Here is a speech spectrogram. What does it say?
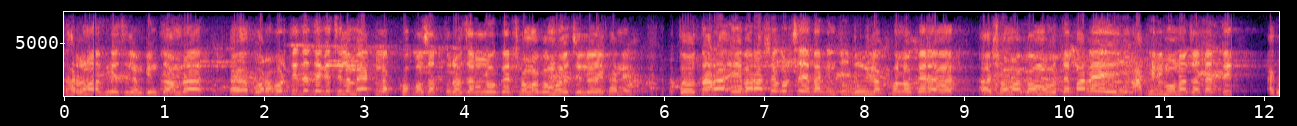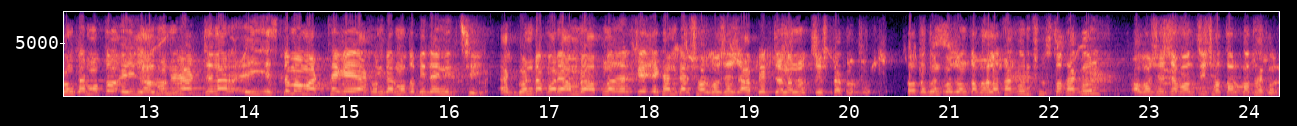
ধারণা দিয়েছিলাম। কিন্তু আমরা আহ, পরবর্তীতে দেখেছিলাম এক লক্ষ পঁচাত্তর হাজার লোকের সমাগম হয়েছিল এখানে। তো তারা এবার আশা করছে এবার কিন্তু দুই লক্ষ লোকের সমাগম হতে পারে এই আখিরি মোনাজাতের দিন। এখনকার মতো এই লালমনিরহাট জেলার এই ইজতেমা মাঠ থেকে এখনকার মতো বিদায় নিচ্ছি। এক ঘণ্টা পরে আমরা আপনাদেরকে এখানকার সর্বশেষ আপডেট জানানোর চেষ্টা করব। ততক্ষণ পর্যন্ত ভালো থাকুন, সুস্থ থাকুন, অবশেষে বলছি সতর্ক থাকুন।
